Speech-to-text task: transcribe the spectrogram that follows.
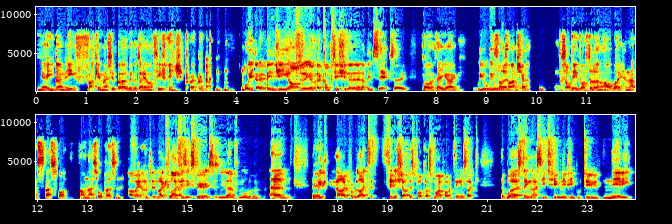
Yeah, you don't eat a fucking massive burger the day after you finish your program. or you don't binge eat after doing a, a, competition and then end up being sick. So, well, there you go. We, we all sometimes some people have to learn the hard way, and that's that's what I'm that sort of person. Oh, mate, 100 Like life is experiences, and you learn from all of them. Um, the big thing that I'd probably like to finish up this podcast, my point thing is like the worst thing that I see too many people do nearly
